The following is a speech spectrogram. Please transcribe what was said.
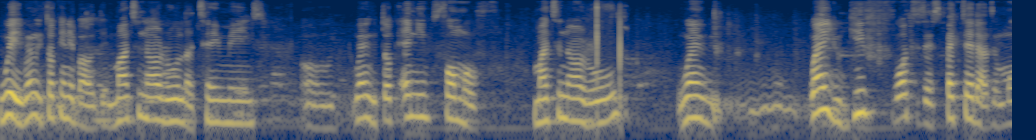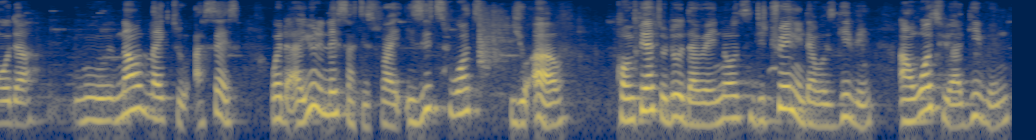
way when we're talking about the maternal role attainment or when we talk any form of maternal role when we, when you give what is expected as a mother we will now like to assess whether are you really satisfied? Is it what you have compared to those that were not the training that was given and what you are given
